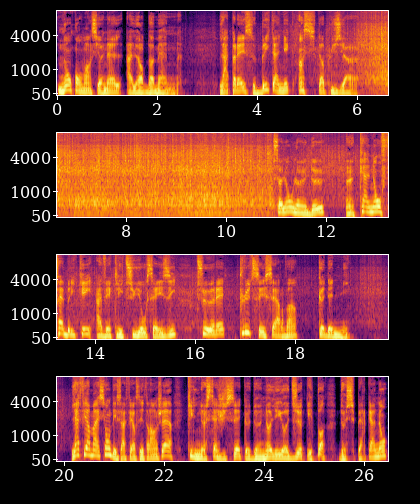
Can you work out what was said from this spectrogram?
non conventionnelle à leur domaine. La presse britannique en cita plusieurs. Selon l'un d'eux, un canon fabriqué avec les tuyaux saisis tuerait plus de ses servants que d'ennemis. L'affirmation des affaires étrangères qu'il ne s'agissait que d'un oléoduc et pas d'un supercanon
